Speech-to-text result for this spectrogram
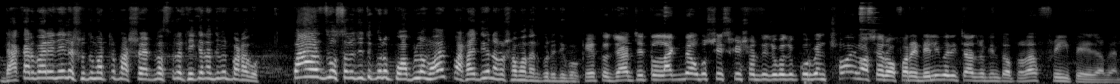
ঢাকার বাইরে নিলে শুধুমাত্র পাঁচশো অ্যাডভান্স করে ঠিকানা দেবেন, পাঠাবো। পাঁচ বছরে যদি কোনো প্রবলেম হয়, পাঠাই দিবেন, আমরা সমাধান করে দিবো। তো যার যেটা লাগবে, অবশ্যই স্ক্রিনশট দিয়ে যোগাযোগ করবেন। ছয় মাসের অফারে ডেলিভারি চার্জও কিন্তু আপনারা ফ্রি পেয়ে যাবেন।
